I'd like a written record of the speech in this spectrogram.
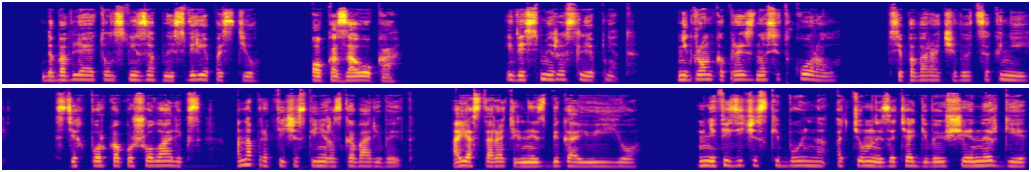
— добавляет он с внезапной свирепостью. «Око за око». И весь мир ослепнет. Негромко произносит Корал. Все поворачиваются к ней. С тех пор, как ушел Алекс, она практически не разговаривает, а я старательно избегаю ее. Мне физически больно от темной затягивающей энергии,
